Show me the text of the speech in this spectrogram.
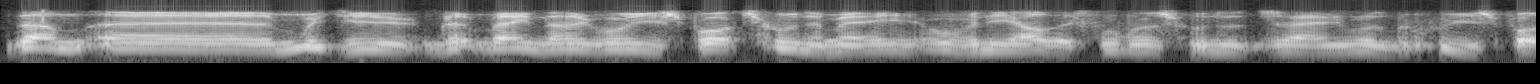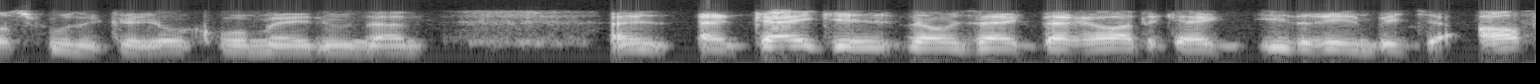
dan uh, moet je, breng dan gewoon je sportschoenen mee. Hoeven niet altijd voetbalschoenen te zijn, maar met goede sportschoenen kun je ook gewoon meedoen. En, en, en kijken, nou zeg ik, daar raad ik eigenlijk iedereen een beetje af.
